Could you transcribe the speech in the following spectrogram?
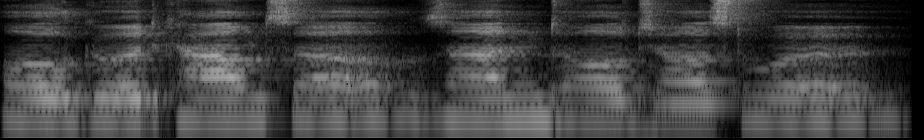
all good counsels, and all just works,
